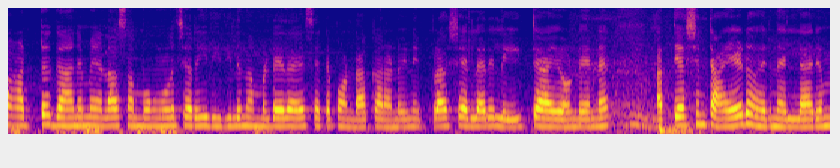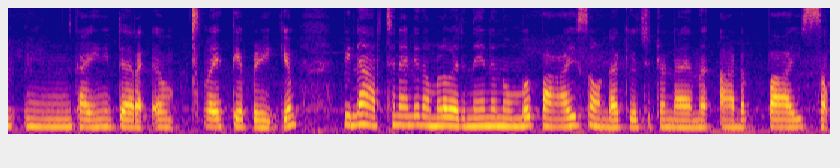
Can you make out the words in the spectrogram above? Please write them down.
പാട്ട് ഗാനമേള സംഭവങ്ങൾ ചെറിയ രീതിയിൽ നമ്മുടേതായ സെറ്റപ്പ് ഉണ്ടാക്കാറുണ്ട്. പിന്നെ ഇപ്രാവശ്യം എല്ലാവരും ലേറ്റ് ആയതുകൊണ്ട് തന്നെ അത്യാവശ്യം ടയേർഡായിരുന്നു എല്ലാവരും കഴിഞ്ഞിട്ട് എത്തിയപ്പോഴേക്കും. പിന്നെ അർച്ചനാന്റെ നമ്മൾ വരുന്നതിന് മുമ്പ് പായസം ഉണ്ടാക്കി വെച്ചിട്ടുണ്ടായിരുന്നു. അടപ്പായസം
